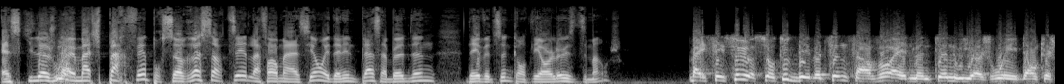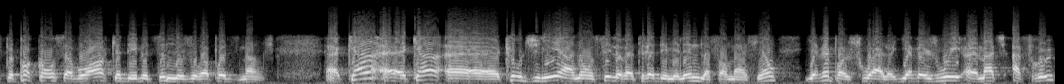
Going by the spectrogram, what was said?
Est-ce qu'il a joué un match parfait pour se ressortir de la formation et donner une place à Burden Davidson contre les Oilers dimanche? Ben c'est sûr, surtout que Davidson s'en va à Edmonton où il a joué. Donc je peux pas concevoir que Davidson ne jouera pas dimanche. Euh, quand euh, quand euh, Claude Julien a annoncé le retrait d'Emeline de la formation, il n'y avait pas le choix. Là. Il avait joué un match affreux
